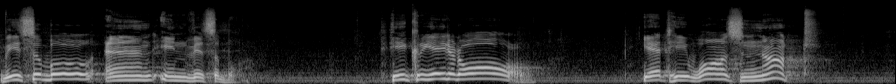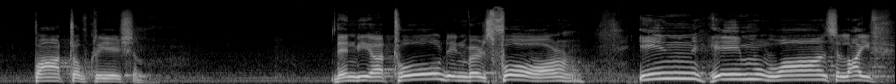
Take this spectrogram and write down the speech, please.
visible and invisible. He created all, yet he was not part of creation. Then we are told in verse 4 In him was life.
